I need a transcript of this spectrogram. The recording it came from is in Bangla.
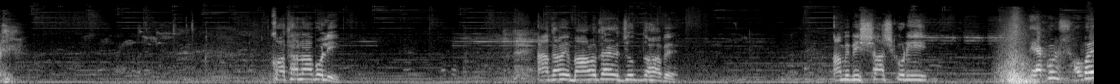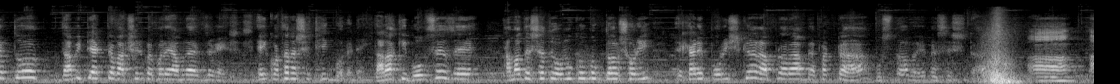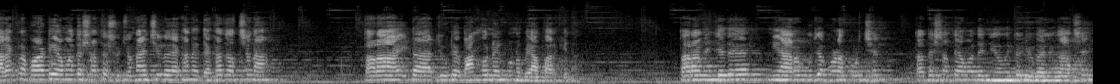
কথা না বলি আগামী বারো তারিখে যুদ্ধ হবে। আমি বিশ্বাস করি এখন সবাই তো দাবিটা একটা বাক্সের ব্যাপারে আমরা এক জায়গায় এসেছি। এই কথাটা সে ঠিক বলে নেই। তারা কি বলছে যে আমাদের সাথে অমুক অমুক দল শরিক এখানে পরিষ্কার আপনারা ব্যাপারটা বুঝতে হবে মেসেজটা আরেকটা পার্টি আমাদের সাথে সূচনায় ছিল এখানে দেখা যাচ্ছে না। তারা এটা জোটে ভাঙ্গনের কোনো ব্যাপার কিনা। তারা নিজেদের নিয়ে আরও বোঝাপড়া করছেন তাদের সাথে আমাদের নিয়মিত যোগাযোগ আছে।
